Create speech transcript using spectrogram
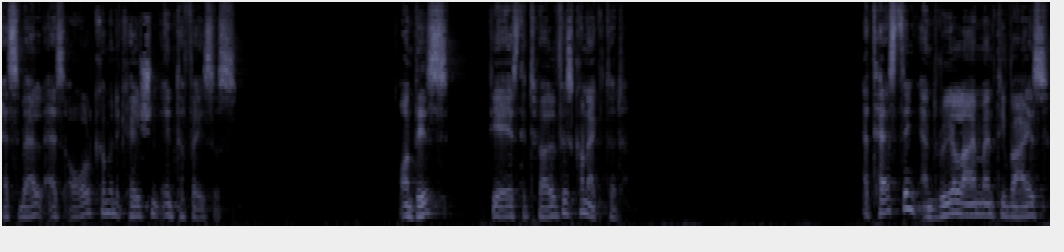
as well as all communication interfaces. On this, the AST12 is connected. A testing and realignment device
